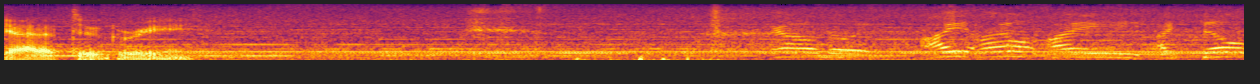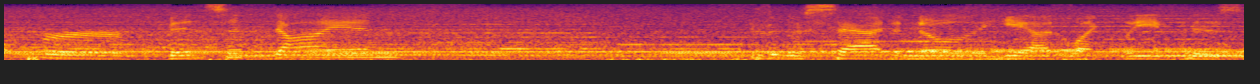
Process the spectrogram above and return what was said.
Yeah, I'd have to agree. I don't know. I I I I felt for Vincent dying because it was sad to know that he had to like leave his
